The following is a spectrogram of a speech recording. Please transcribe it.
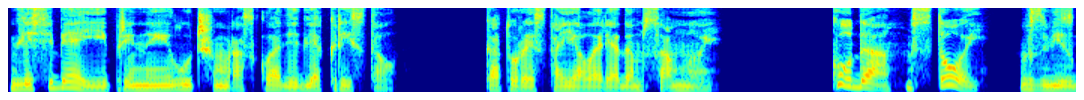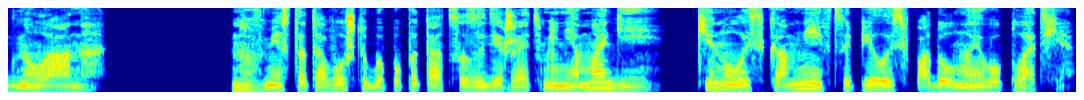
Для себя и при наилучшем раскладе для Кристал, которая стояла рядом со мной. «Куда? Стой!» — взвизгнула она. Но вместо того, чтобы попытаться задержать меня магией, кинулась ко мне и вцепилась в подол моего платья.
